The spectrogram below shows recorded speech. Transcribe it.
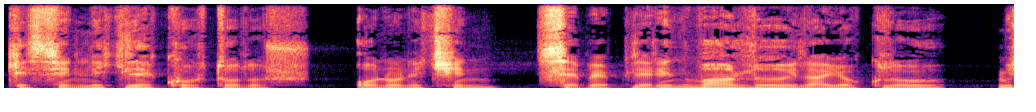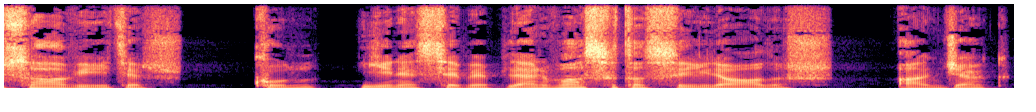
kesinlikle kurtulur. Onun için sebeplerin varlığıyla yokluğu müsavidir. Kul yine sebepler vasıtasıyla alır. Ancak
